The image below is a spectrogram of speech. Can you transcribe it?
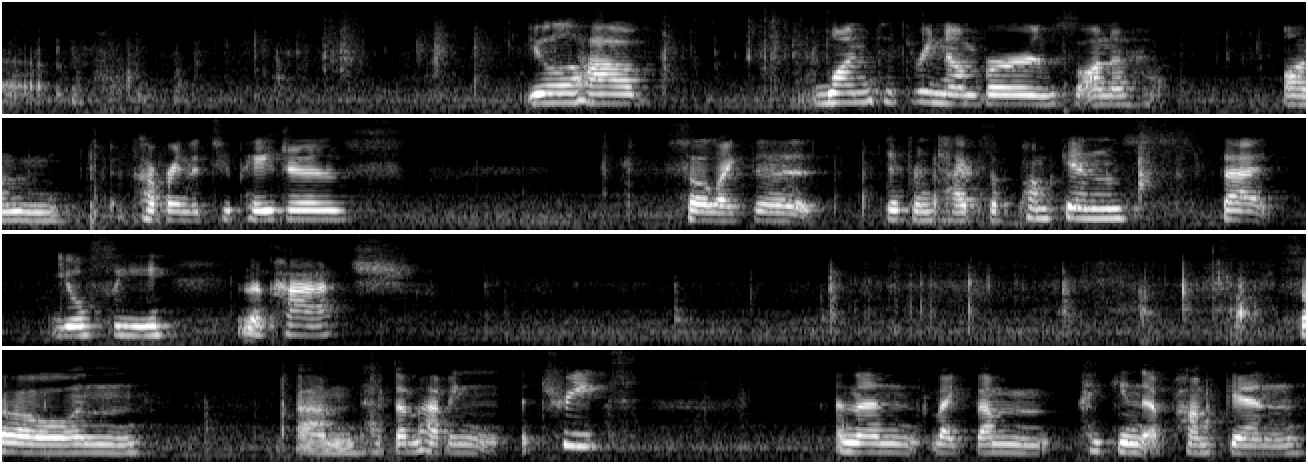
um, you'll have one to three numbers on a on covering the two pages. So like the different types of pumpkins that you'll see in the patch. So, and um, them having a treat, and then like them picking a pumpkin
